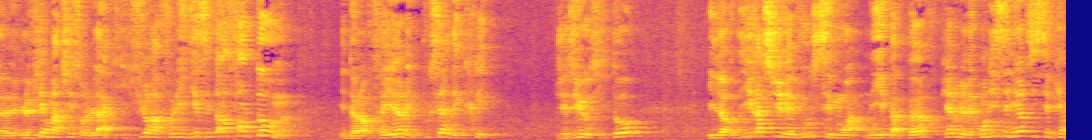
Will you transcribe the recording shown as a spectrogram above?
euh, le virent marcher sur le lac, ils furent affolés, ils dirent c'est un fantôme. Et dans leur frayeur, ils poussèrent des cris. Jésus aussitôt, il leur dit rassurez-vous, c'est moi, n'ayez pas peur. Pierre lui répondit Seigneur, si c'est bien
